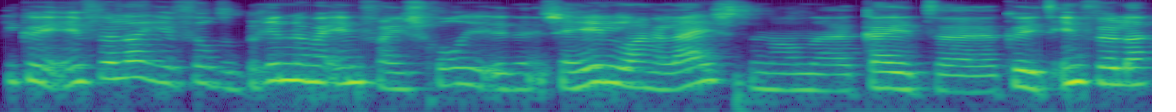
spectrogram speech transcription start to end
die kun je invullen. Je vult het brinnummer in van je school. Je- Het is een hele lange lijst. En dan eh, kan je het, eh, kun je het invullen.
